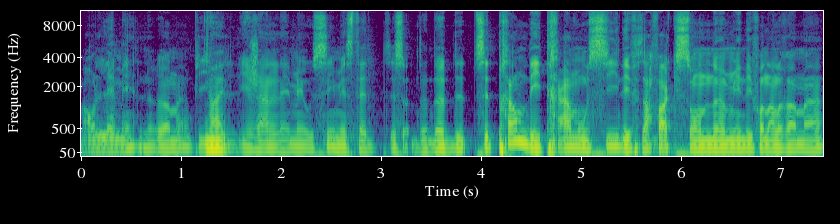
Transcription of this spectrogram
on l'aimait, le roman, puis les gens l'aimaient aussi, mais c'était de, de, de, prendre des trames aussi, des affaires qui sont nommées des fois dans le roman,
